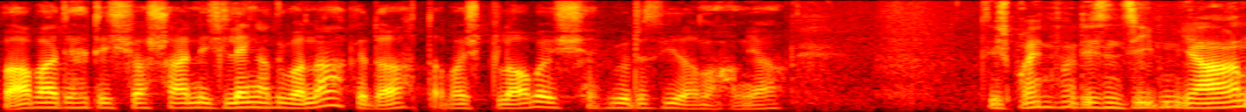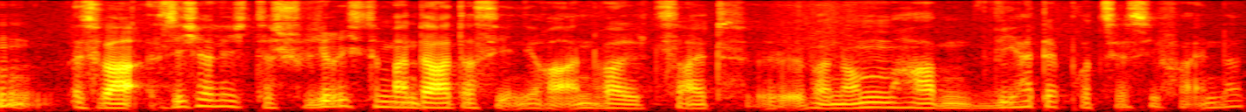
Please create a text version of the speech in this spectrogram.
bearbeite, hätte ich wahrscheinlich länger darüber nachgedacht. Aber ich glaube, ich würde es wieder machen, ja. Sie sprechen von diesen sieben Jahren. Es war sicherlich das schwierigste Mandat, das Sie in Ihrer Anwaltszeit äh, übernommen haben. Wie hat der Prozess Sie verändert?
